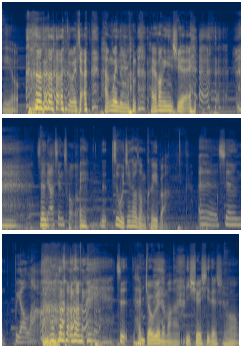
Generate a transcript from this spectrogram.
也有，怎么讲？韩文怎么放？还放进去嘞？先不要献丑了。哎、那自我介绍总可以吧？呃，先不要啦。是很久远的吗？你学习的时候？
